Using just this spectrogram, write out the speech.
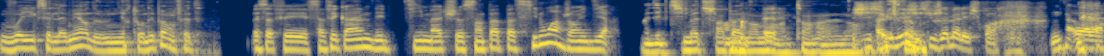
vous voyez que c'est de la merde, vous n'y retournez pas, en fait. Bah, ça, fait, ça fait quand même des petits matchs sympas, pas si loin, j'ai envie de dire. Bah, des petits matchs sympas, non, non, attends. Euh, j'y suis ah, j'y suis jamais allé, je crois. Ah, voilà.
